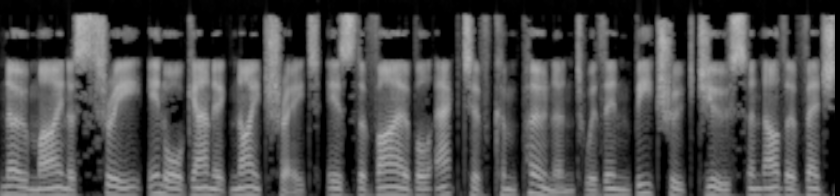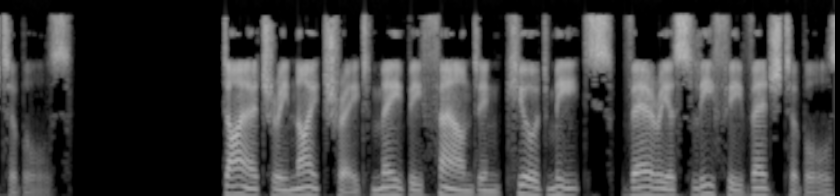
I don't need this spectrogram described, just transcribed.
NO-3 inorganic nitrate is the viable active component within beetroot juice and other vegetables. Dietary nitrate may be found in cured meats, various leafy vegetables,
